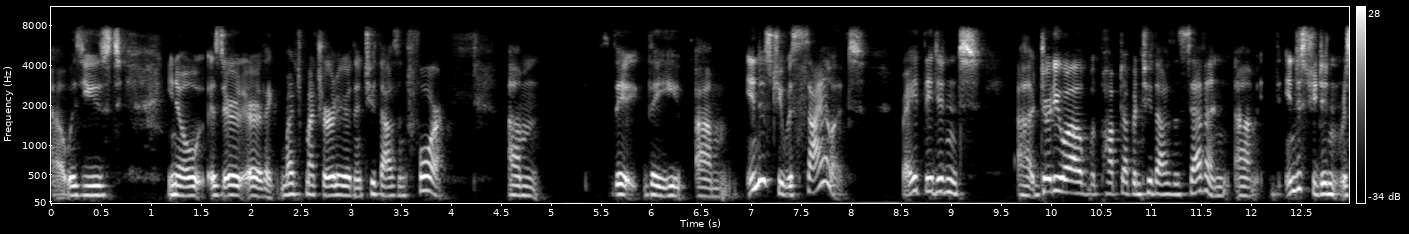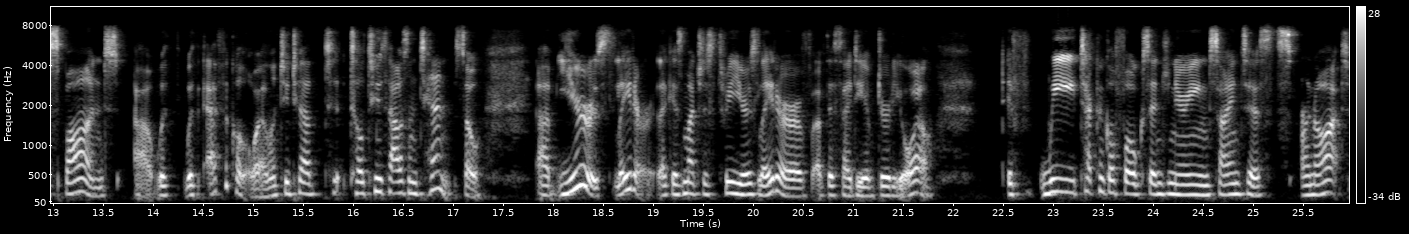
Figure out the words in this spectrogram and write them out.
uh, was used, you know, as or, or like much much earlier than 2004. Um, the the um, industry was silent, right? They didn't. Uh, dirty oil popped up in 2007. Um, the industry didn't respond uh, with with ethical oil until till 2010. So uh, years later, like as much as three years later of, of this idea of dirty oil, if we technical folks, engineering scientists, are not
